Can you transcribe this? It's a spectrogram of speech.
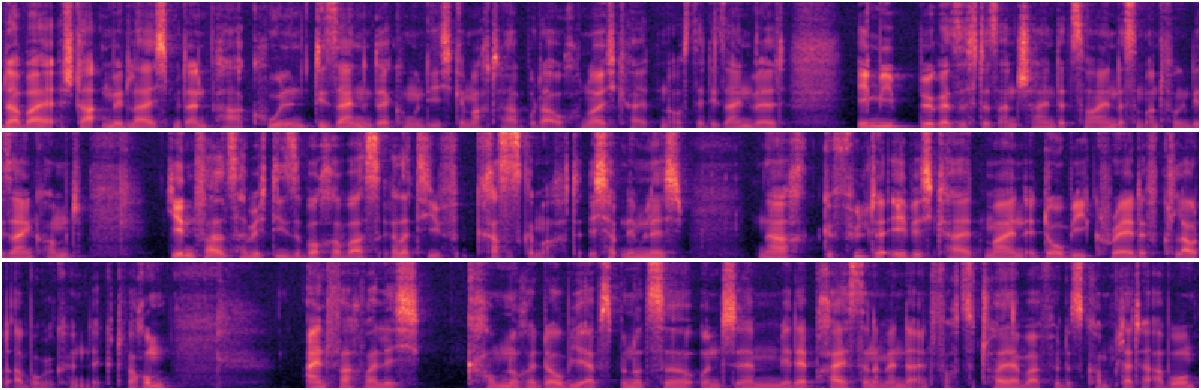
Dabei starten wir gleich mit ein paar coolen Designentdeckungen, die ich gemacht habe oder auch Neuigkeiten aus der Designwelt. Irgendwie bürgert sich das anscheinend dazu ein, dass am Anfang Design kommt. Jedenfalls habe ich diese Woche was relativ krasses gemacht. Ich habe nämlich nach gefühlter Ewigkeit mein Adobe Creative Cloud Abo gekündigt. Warum? Einfach weil ich kaum noch Adobe Apps benutze und ähm, mir der Preis dann am Ende einfach zu teuer war für das komplette Abo.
